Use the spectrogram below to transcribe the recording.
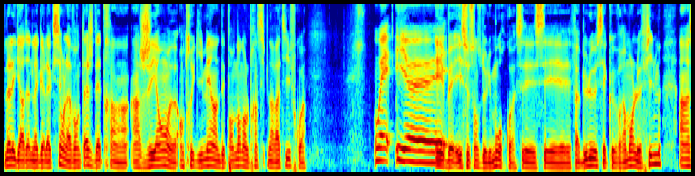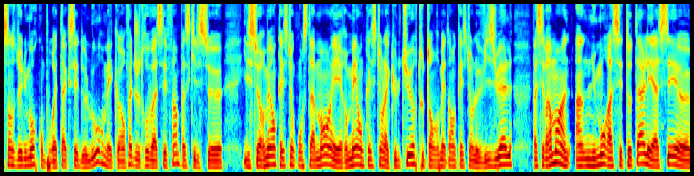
Là, les Gardiens de la Galaxie ont l'avantage d'être un, un géant euh, entre guillemets indépendant dans le principe narratif, quoi. Ouais, et. euh, Et, ben, et ce sens de l'humour, quoi. C'est- fabuleux. C'est que vraiment le film a un sens de l'humour qu'on pourrait taxer de lourd, mais qu'en fait je trouve assez fin parce qu'il se, il se remet en question constamment et remet en question la culture tout en remettant en question le visuel. Enfin, c'est vraiment un, un humour assez total et assez, euh,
